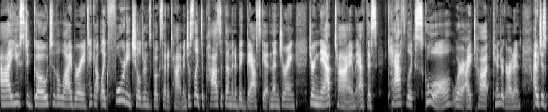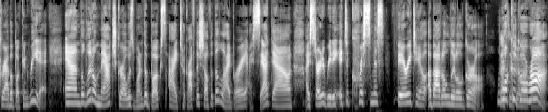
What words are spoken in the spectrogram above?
I used to go to the library and take out like 40 children's books at a time and just like deposit them in a big basket and then during during nap time at this Catholic school where I taught kindergarten, I would just grab a book and read it. And The Little Match Girl was one of the books I took off the shelf at the library. I sat down, I started reading. It's a Christmas fairy tale about a little girl. That's what could go wrong?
